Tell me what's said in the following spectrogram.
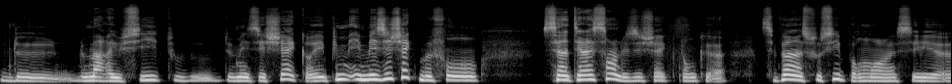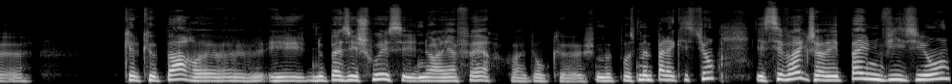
de, ma réussite ou de, mes échecs. Et puis mes échecs me font... C'est intéressant, les échecs, donc ce n'est pas un souci pour moi. C'est quelque part, euh, et ne pas échouer, c'est ne rien faire. Donc, euh, je me pose même pas la question. Et c'est vrai que j'avais pas une vision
